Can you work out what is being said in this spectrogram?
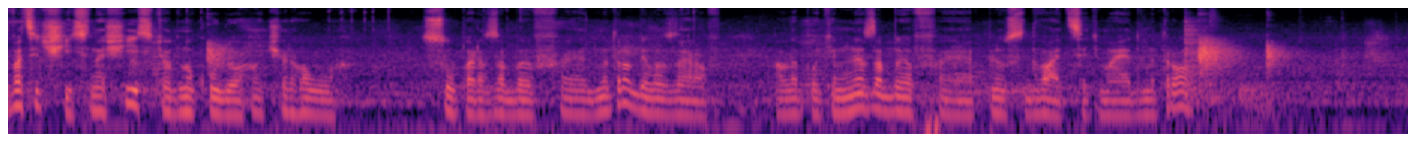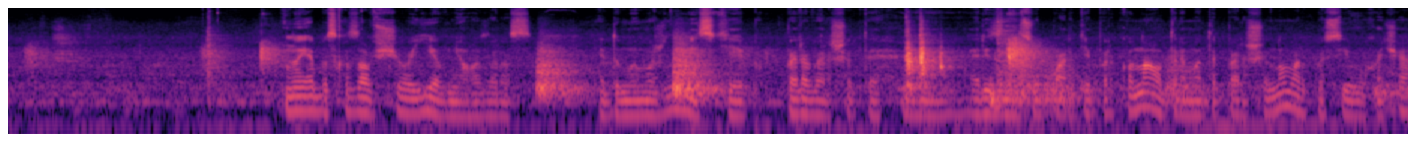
26 на 6, одну кулю чергову супер забив е, Дмитро Білозеров, але потім не забив. е, Плюс 20 має Дмитро. Ну, я би сказав, що є в нього зараз, я думаю, можливість перевершити е, різницю партії перкона, отримати перший номер посіву, хоча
